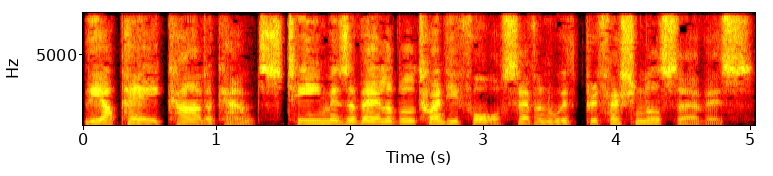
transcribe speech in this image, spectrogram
The UpayCard accounts team is available 24-7 with professional service.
